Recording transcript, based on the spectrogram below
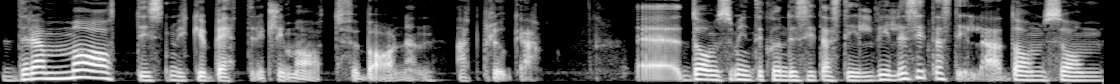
dramatiskt mycket bättre klimat för barnen att plugga. eh, de som inte kunde sitta still ville sitta stilla. De som,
